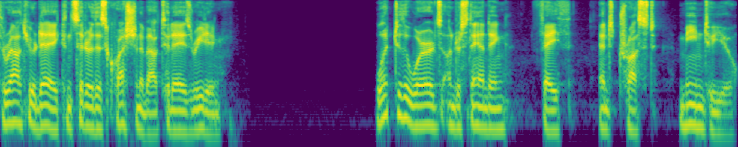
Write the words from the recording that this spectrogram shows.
Throughout your day, consider this question about today's reading What do the words understanding, faith, and trust mean to you?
